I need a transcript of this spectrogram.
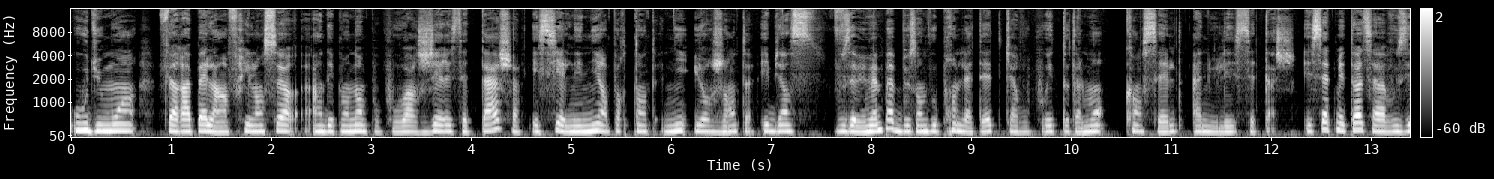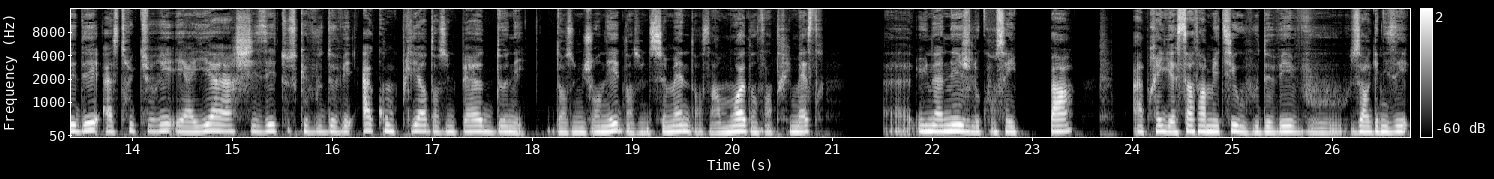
ou du moins faire appel à un freelanceur indépendant pour pouvoir gérer cette tâche. Et si elle n'est ni importante ni urgente, eh bien vous n'avez même pas besoin de vous prendre la tête car vous pouvez totalement cancel, annuler cette tâche. Et cette méthode, ça va vous aider à structurer et à hiérarchiser tout ce que vous devez accomplir dans une période donnée, dans une journée, dans une semaine, dans un mois, dans un trimestre, une année, je ne le conseille pas. Après, il y a certains métiers où vous devez vous organiser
